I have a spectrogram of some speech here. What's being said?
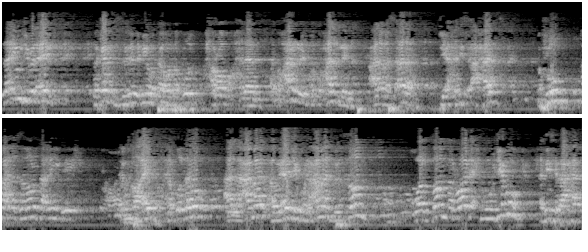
لا يوجب العلم. فكيف تستدل به وتقول؟ حرام وحلال. هتحرم وتحلل على مسألة في احاديث احاد مفهوم؟ فاحنا سنرد عليه بإيش؟ القاعده نقول له العمل أو يجب العمل بالظن والظن الراجح موجبه حديث الأحد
